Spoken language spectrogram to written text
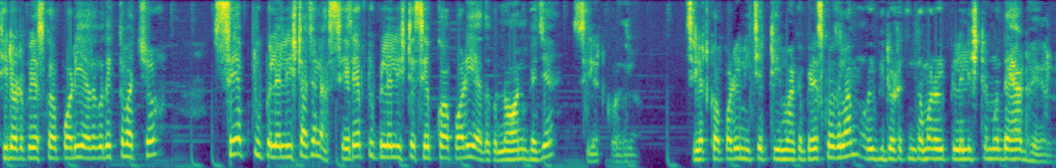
থ্রি ডটে প্রেস করার পরই দেখতে পাচ্ছ? সেভ টু প্লে লিস্ট আছে না? সেভ টু প্লে লিস্টে সেভ করার পরই এত নন ভেজে সিলেক্ট করে দিলাম। সিলেক্ট করার পরই নিচে টি মার্কে প্রেস করে দিলাম। ওই ভিডিওটা কিন্তু আমার ওই প্লে লিস্টের মধ্যে অ্যাড হয়ে গেল।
